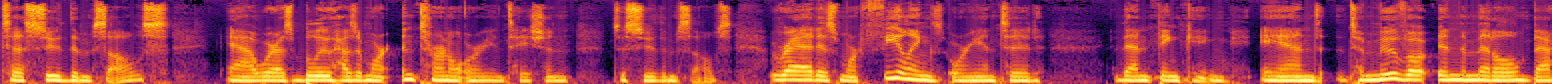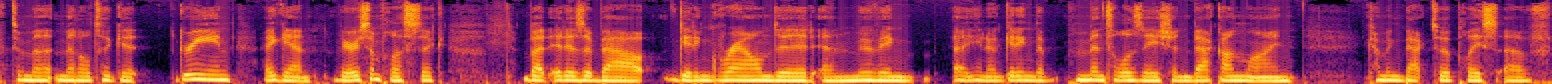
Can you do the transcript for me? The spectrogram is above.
to soothe themselves uh, whereas blue has a more internal orientation to soothe themselves. Red is more feelings oriented than thinking. And to move in the middle, back to middle to get green, again, very simplistic, but it is about getting grounded and moving, uh, you know, getting the mentalization back online, coming back to a place of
